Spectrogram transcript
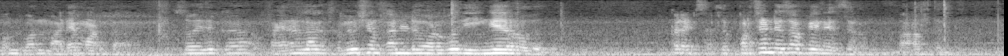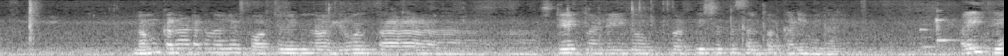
ಮುಂದೆ ಬಂದು ಮಾಡೇ ಮಾಡ್ತಾರೆ. ಸೊ ಇದಕ್ಕೆ ಫೈನಲ್ ಆಗಿ ಸೊಲ್ಯೂಷನ್ ಕಂಡುಹಿಡಿಯೋವರೆಗೂ ಇದು ಹಿಂಗೆ ಇರೋದು. Correct sir. ಪರ್ಸೆಂಟೇಜ್ ಆಫ್ ಏನಿದೆ ಸರ್ ಭಾರತದಲ್ಲಿ. ನಮ್ಮ ಕರ್ನಾಟಕದಲ್ಲಿ ಫಾರ್ಚುನೇಟ್ಲಿ ನಾವು ಇರುವಂತ ಸ್ಟೇಟ್ನಲ್ಲಿ ಇದು ಪ್ರತಿಶತ ಸ್ವಲ್ಪ ಕಡಿಮೆ ಇದೆ. ಐತಿ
